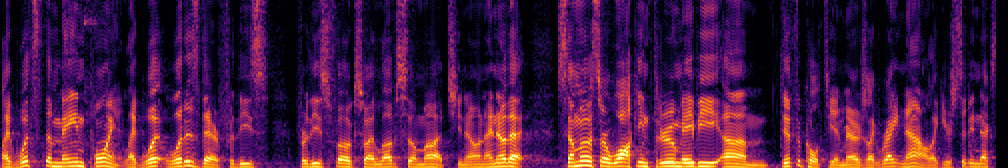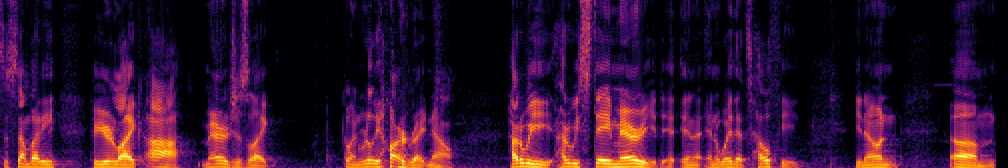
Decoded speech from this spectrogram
Like, what's the main point? Like, what, what is there for these, for these folks who I love so much, you know? And I know that some of us are walking through maybe um, difficulty in marriage, like right now, like you're sitting next to somebody who you're like, ah, marriage is like going really hard right now. How do we, how do we stay married in a, in a way that's healthy? you know, and um,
